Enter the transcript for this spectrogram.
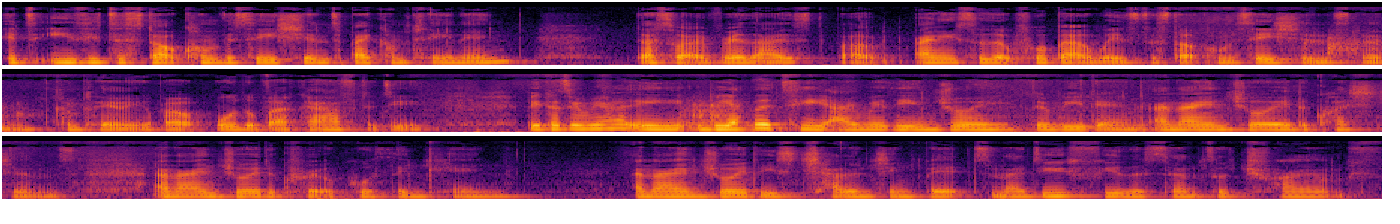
it's easy to start conversations by complaining. That's what I've realized, but I need to look for better ways to start conversations than complaining about all the work I have to do. Because in reality, reality, I really enjoy the reading and I enjoy the questions and I enjoy the critical thinking and I enjoy these challenging bits, and I do feel a sense of triumph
